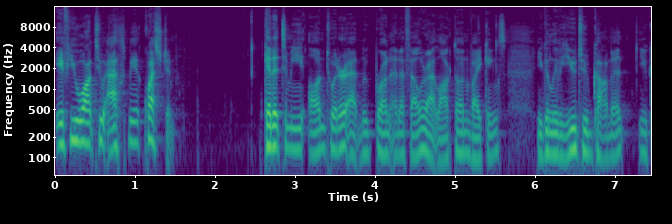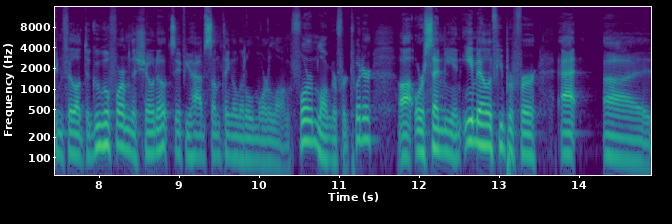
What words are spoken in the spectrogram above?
if you want to ask me a question, Get it to me on Twitter at Luke Braun NFL or at Locked On Vikings. You can leave a YouTube comment. You can fill out the Google form in the show notes if you have something a little more long form, longer for Twitter, uh, or send me an email if you prefer at uh,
